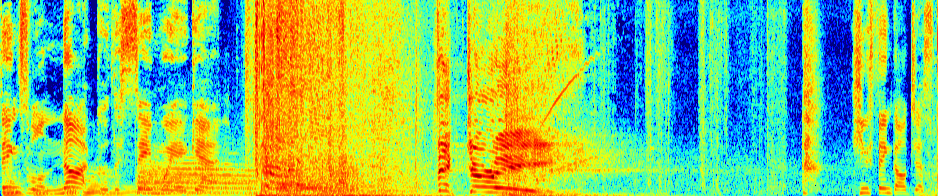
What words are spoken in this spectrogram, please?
Things will not go the same way again. Victory! You think I'll just.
